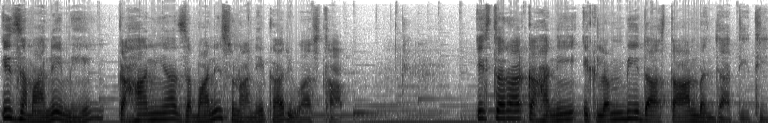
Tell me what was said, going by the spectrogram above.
اس زمانے میں کہانیاں زبانیں سنانے کا رواج تھا۔ اس طرح کہانی ایک لمبی داستان بن جاتی تھی۔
